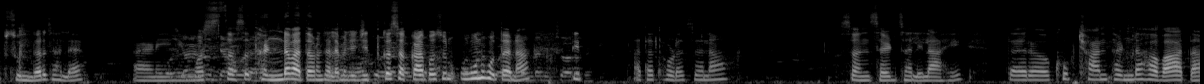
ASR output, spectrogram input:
खूप सुंदर झालं आहे आणि मस्त असं थंड वातावरण झालं म्हणजे जितकं सकाळपासून ऊन होतं ना ती आता थोडंसं ना सनसेट झालेला आहे. तर खूप छान थंड हवा आता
